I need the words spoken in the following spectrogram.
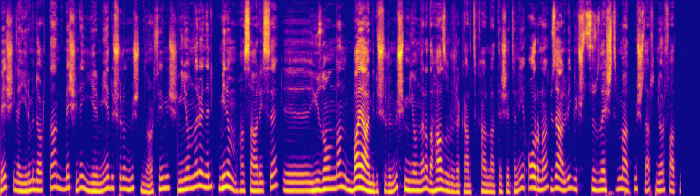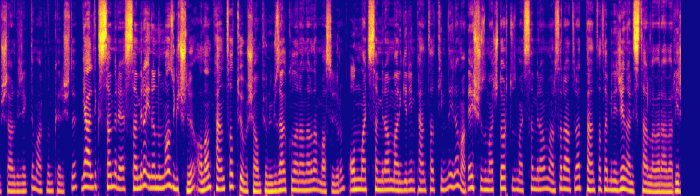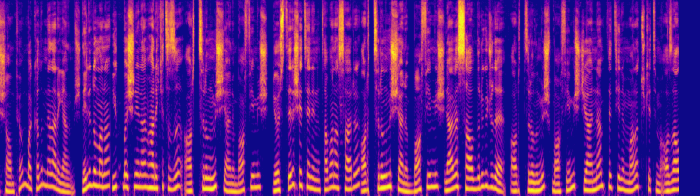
5 ile 24'ten 5 ile 20'ye düşürülmüş. Nerf yemiş. Minyonlara yönelik minimum hasarı ise e, 110'dan bayağı bir düşürülmüş. Minyonlara daha az vuracak artık Arlı ateş yeteneği. Orna güzel bir güçsüzleştirme atmışlar. Nerf atmışlar diyecektim aklım karıştı. Geldik Samira. Samira inanılmaz güçlü. Alan penta atıyor bu şampiyonu. Güzel kullananlardan bahsediyorum. 10 maç Samira'm var gireyim penta atayım değil ama 500 maç maç 400 maç Samiran varsa rahat rahat penta atabileceğin Alistar'la beraber bir şampiyon. Bakalım neler gelmiş. Deli Duman'a yük başına ilave hareket hızı arttırılmış yani buff yemiş. Gösteriş yeteneğinin taban hasarı arttırılmış yani buff yemiş. İlave saldırı gücü de arttırılmış buff yemiş. Cehennem tetiğinin mana tüketimi azaltılmış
